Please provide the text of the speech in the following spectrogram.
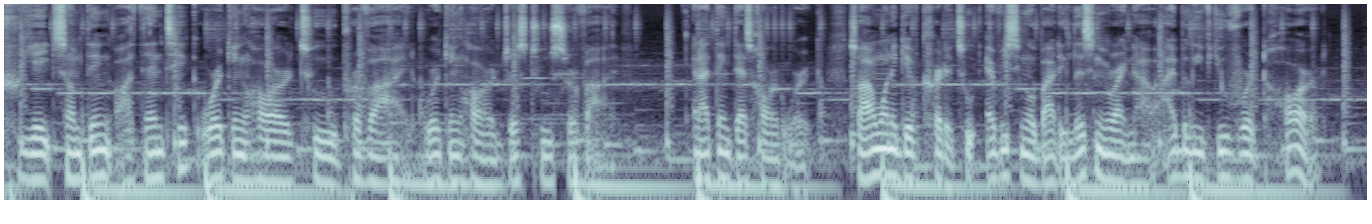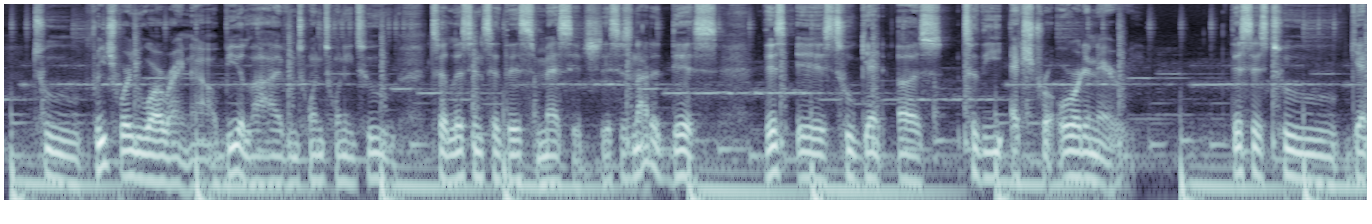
create something authentic, working hard to provide, working hard just to survive. And I think that's hard work. So I want to give credit to every single body listening right now. I believe you've worked hard to reach where you are right now, be alive in 2022, to listen to this message. This is not a diss. This is to get us to the extraordinary. This is to get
